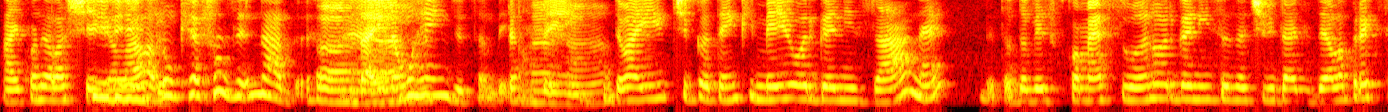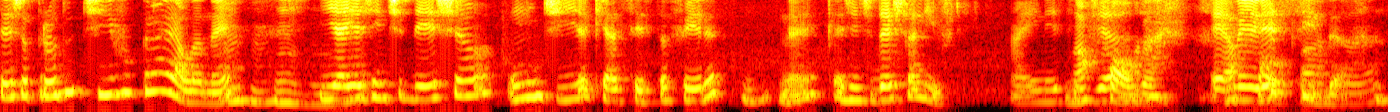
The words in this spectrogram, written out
Aí quando ela chega lá, ela não quer fazer nada. Aham. Daí não rende também. Também. Aham. Então aí, tipo, eu tenho que meio organizar, né? Toda vez que começa o ano, eu organizo as atividades dela para que seja produtivo para ela, né? Uhum. Uhum. E aí a gente deixa um dia, que é a sexta-feira, né? Que a gente deixa livre. Aí nesse Uma dia folga. é a folga. Merecida. Aham.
